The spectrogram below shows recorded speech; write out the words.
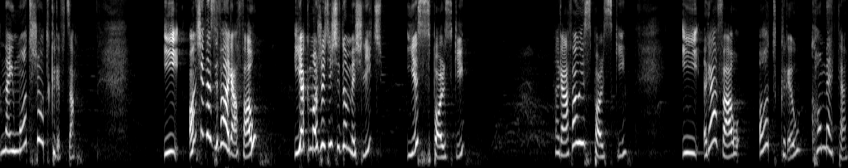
najmłodszy odkrywca. I on się nazywa Rafał. I jak możecie się domyślić, jest z Polski. Rafał jest z Polski. I Rafał odkrył kometę.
